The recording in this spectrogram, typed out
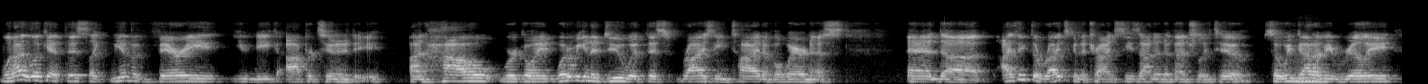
when I look at this, like we have a very unique opportunity on how we're going. What are we going to do with this rising tide of awareness? And uh, I think the right's going to try and seize on it eventually too. So we've got to be really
